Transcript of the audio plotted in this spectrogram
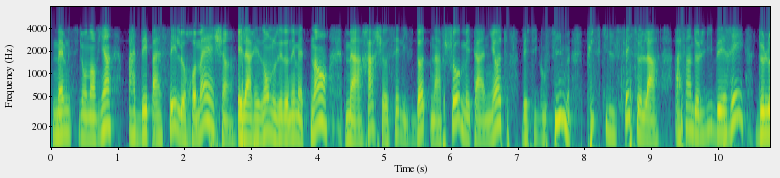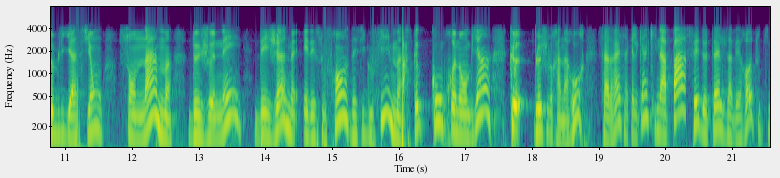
même si l'on en vient à dépasser le remèche. Et la raison nous est donnée maintenant, mais nafsho puisqu'il fait cela afin de libérer de l'obligation son âme de jeûner des jeûnes et des souffrances des sigoufim. Parce que comprenons bien que le Shulchan Arour s'adresse à quelqu'un qui n'a pas fait de telles avérotes ou qui,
